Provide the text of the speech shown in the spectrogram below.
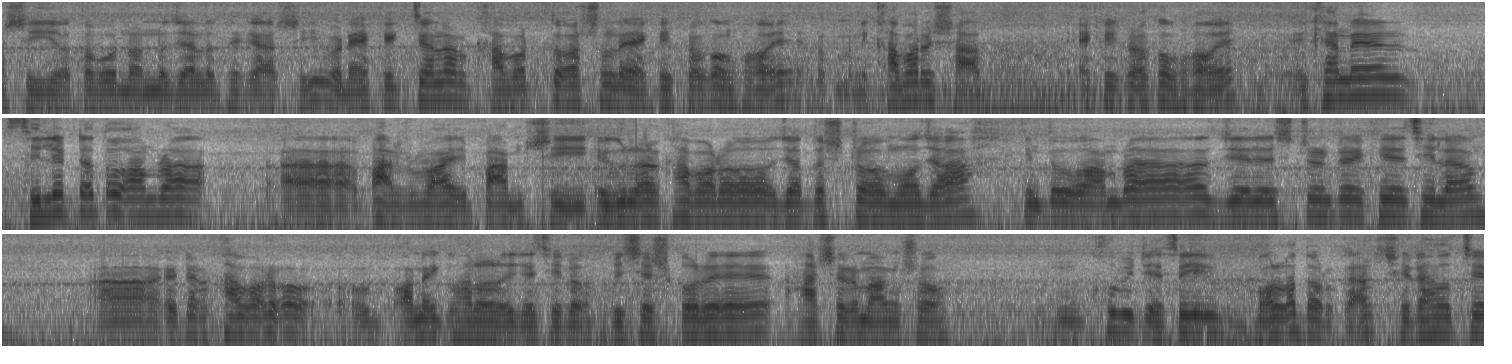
আসি অথবা অন্যান্য জেলা থেকে আসি মানে এক এক জেলার খাবার তো আসলে এক এক রকম হয় মানে খাবারের স্বাদ এক এক রকম হয়। এখানের সিলেটটা তো আমরা পাশবাই পানসি, এগুলোর খাবারও যথেষ্ট মজা। কিন্তু আমরা যে রেস্টুরেন্টে খেয়েছিলাম এটার খাবারও অনেক ভালো লেগেছিল। বিশেষ করে হাঁসের মাংস খুবই টেস্টি বলা দরকার, সেটা হচ্ছে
